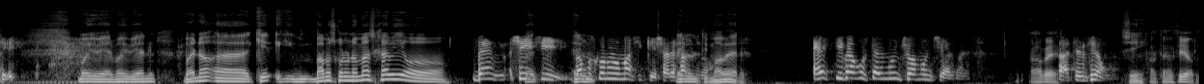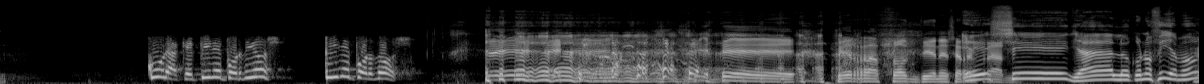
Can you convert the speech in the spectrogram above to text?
sí. Muy bien, muy bien. Bueno, ¿qui- ¿vamos con uno más, Javi, o Ven, sí, El- sí, el vamos con uno más si quieres, el Alejandro. último? A ver. Este va a gustar mucho a Monchi Álvarez. A ver, Atención. Sí. atención. Cura que pide por Dios, pide por dos. Qué razón tiene ese refrán. Ese ya lo conocíamos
